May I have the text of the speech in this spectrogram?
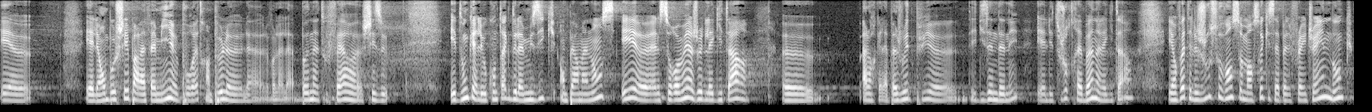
et elle est embauchée par la famille pour être un peu la, voilà, la bonne à tout faire euh, chez eux. Et donc elle est au contact de la musique en permanence et euh, elle se remet à jouer de la guitare euh, alors qu'elle n'a pas joué depuis des dizaines d'années et elle est toujours très bonne à la guitare. Et en fait elle joue souvent ce morceau qui s'appelle Freight Train, donc,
